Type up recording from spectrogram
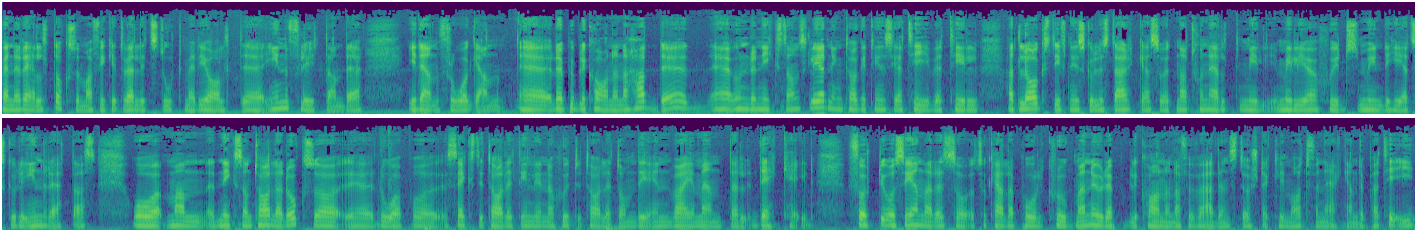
generellt också. Man fick ett väldigt stort medialt eh, inflytande i den frågan. Eh, republikanerna hade eh, under Nixons ledning tagit initiativet till att lagstiftning skulle stärkas och ett nationellt miljöskyddsmyndighet skulle inrättas. Och man, Nixon talade också då på 60-talet, inledningen av 70-talet om the environmental decade. 40 år senare så, så kallar Paul Krugman Krugman nu Republikanerna för världens största klimatförnekande parti.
